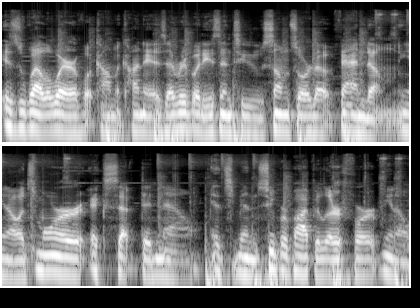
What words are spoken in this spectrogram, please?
is well aware of what Comic Con is. Everybody's into some sort of fandom. You know, it's more accepted now. It's been super popular for you know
